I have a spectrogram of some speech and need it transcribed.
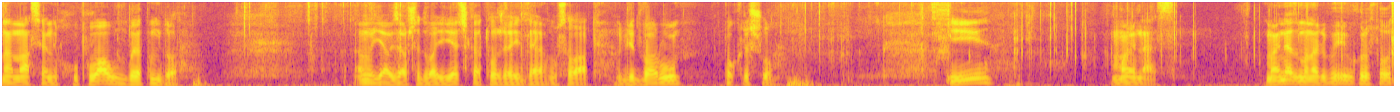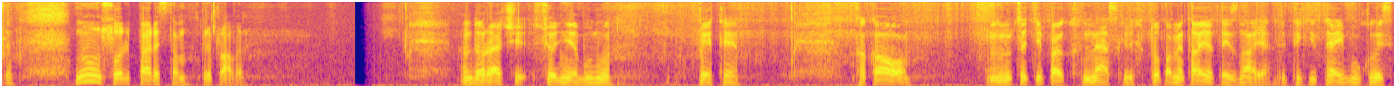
ананас я не купував, буде помідор. Ну, Я взяв ще два яєчка, теж йде у салат. Відвару, покришу. І майонез. Майонез можна любий використовувати. Ну, соль, перець там, приправи. До речі, сьогодні я буду пити какао. Ну, це типу як Несквік. Хто пам'ятає, той знає. Такий той був колись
